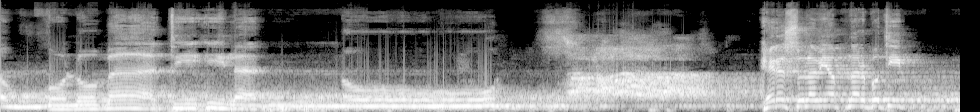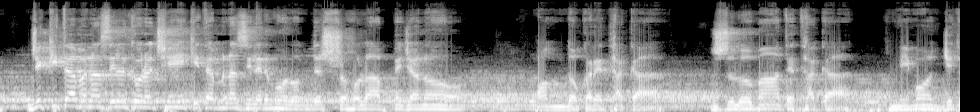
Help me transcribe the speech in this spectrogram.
الظلمات إلى النور হে রাসূল আমি আপনার প্রতি যে কিতাব নাজিল করেছি কিতাব নাজিলের মূল উদ্দেশ্য হলো আপনি যেন অন্ধকারে থাকা জুলুমাতে থাকা নিমজ্জিত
